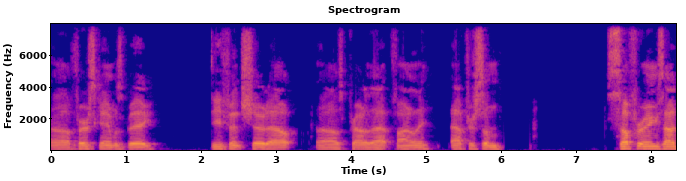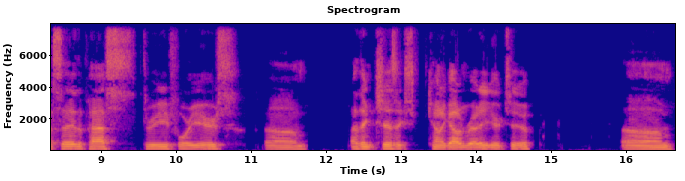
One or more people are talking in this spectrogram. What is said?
Uh, first game was big. Defense showed out. Uh, I was proud of that finally. After some sufferings, I'd say, the past three, four years. Um, I think Chizik's kind of got him ready here too. Um,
